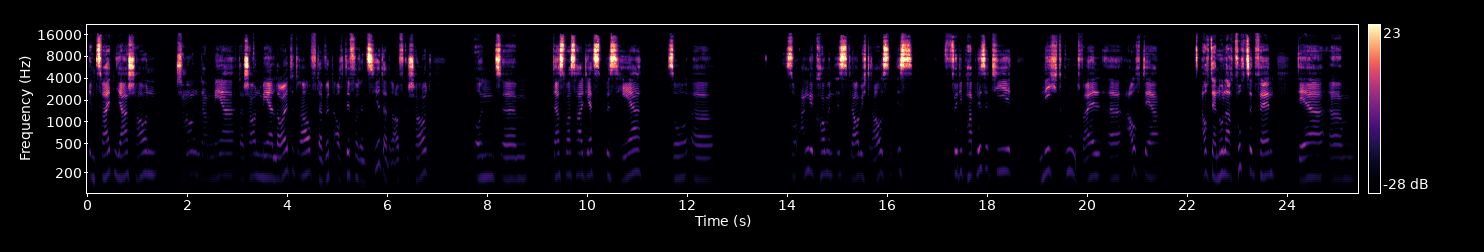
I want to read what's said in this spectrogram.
im zweiten Jahr schauen, schauen da mehr, da schauen mehr Leute drauf, da wird auch differenzierter drauf geschaut. Und ähm, das, was halt jetzt bisher so, äh, so angekommen ist, glaube ich, draußen, ist für die Publicity nicht gut, weil äh, auch der, auch der 0815-Fan der, ähm,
